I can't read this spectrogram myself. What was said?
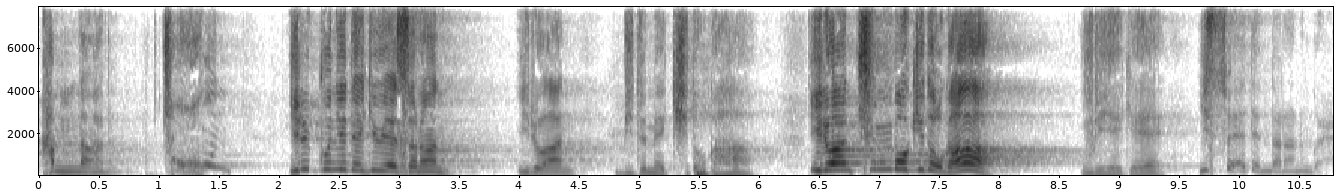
감당하는 좋은 일꾼이 되기 위해서는 이러한 믿음의 기도가 이러한 중보 기도가 우리에게 있어야 된다는 거예요.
